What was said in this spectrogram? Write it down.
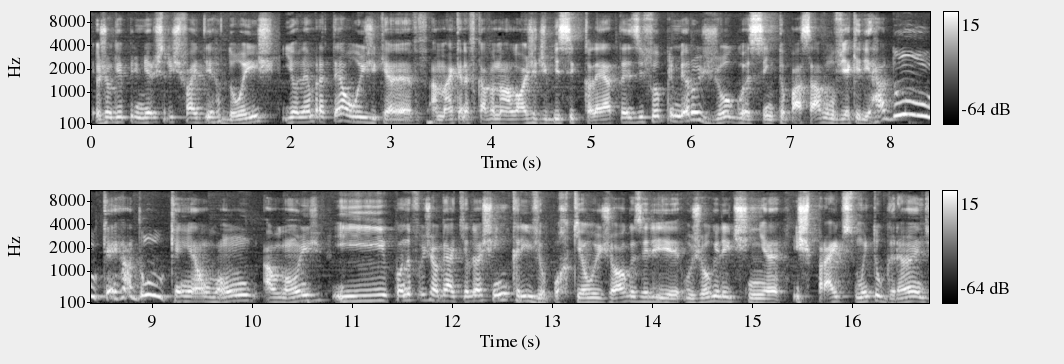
eu joguei primeiro Street Fighter 2 e eu lembro até hoje que a, a máquina ficava numa loja de bicicletas e foi o primeiro jogo, assim, que eu passava, eu via aquele Hadouken, Hadouken ao, long, ao longe. E quando eu fui jogar aquilo, eu achei incrível, porque os jogos, ele, o jogo ele tinha sprites muito grandes,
